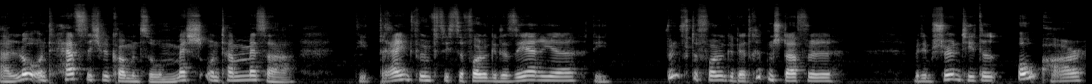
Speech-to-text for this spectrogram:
Hallo und herzlich willkommen zu Mesh unterm Messer. Die 53. Folge der Serie, die fünfte Folge der dritten Staffel mit dem schönen Titel OR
